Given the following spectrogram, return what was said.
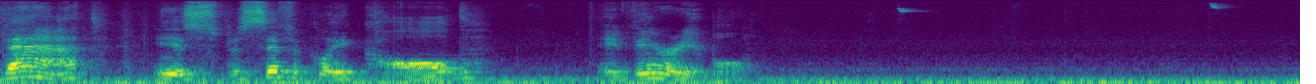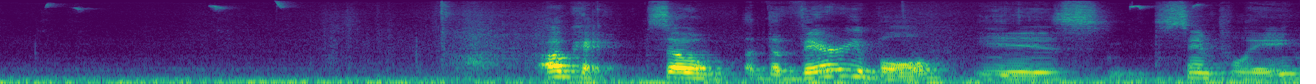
that is specifically called a variable. Okay, so the variable is simply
